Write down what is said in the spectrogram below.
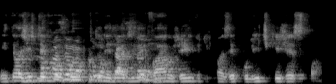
então a gente teve uma oportunidade de levar o jeito de fazer política e gestão.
